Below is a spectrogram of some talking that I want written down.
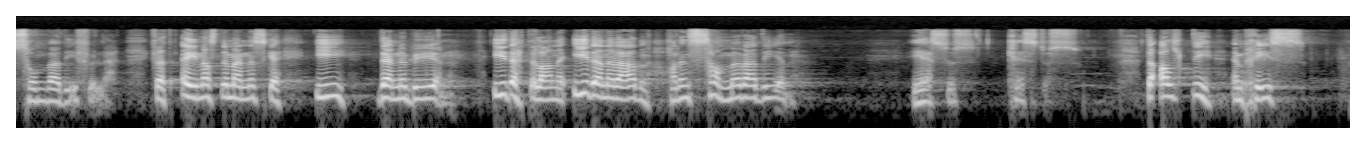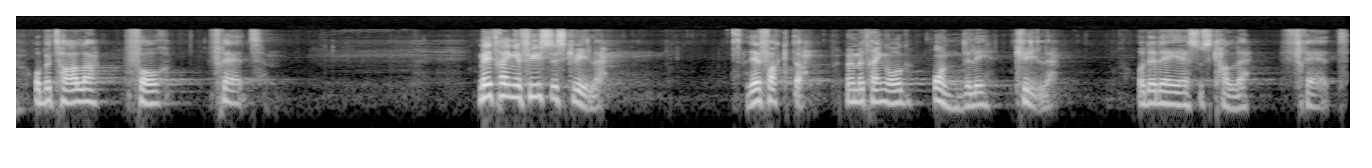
som verdifulle. For et eneste menneske i denne byen, i dette landet, i denne verden, har den samme verdien. Jesus Kristus. Det er alltid en pris å betale for fred. Vi trenger fysisk hvile. Det er fakta. Men vi trenger òg åndelig hvile. Og det er det Jesus kaller fred.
